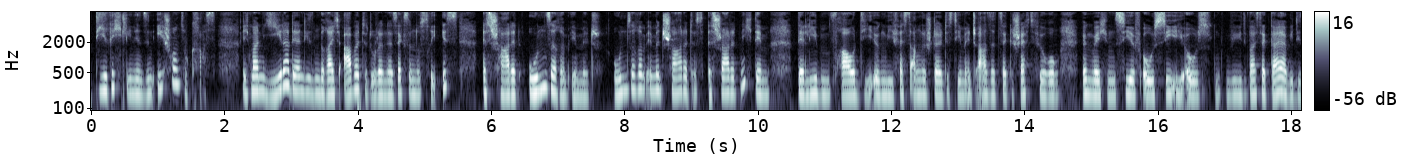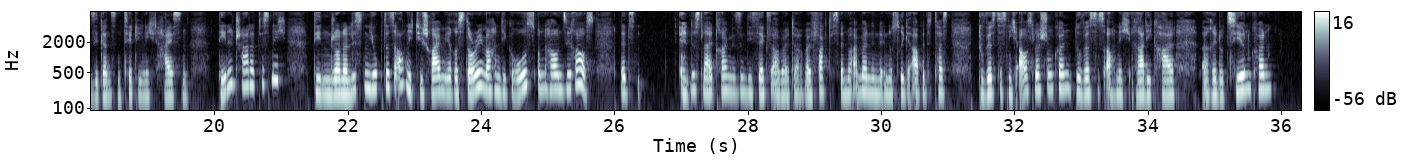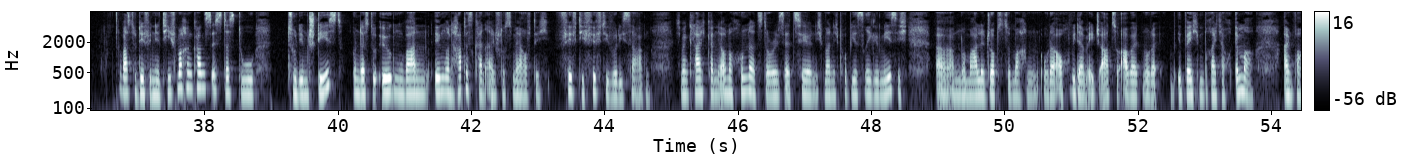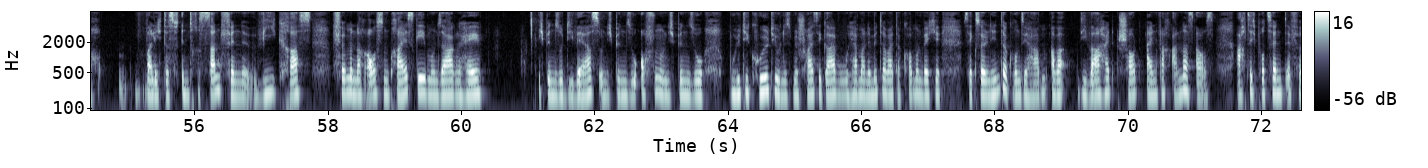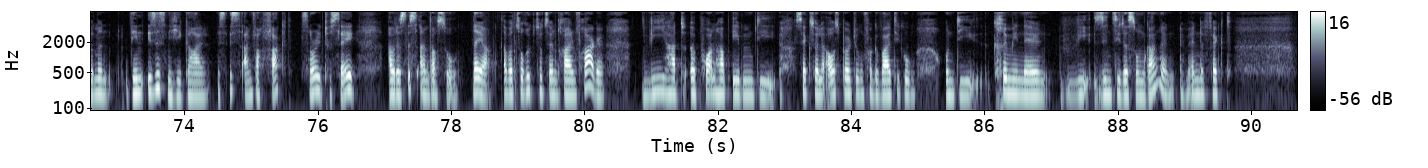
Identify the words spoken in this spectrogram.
die Richtlinien sind eh schon so krass. Ich meine, jeder, der in diesem Bereich arbeitet oder in der Sexindustrie ist, es schadet unserem Image. Unserem Image schadet es. Es schadet nicht dem der lieben Frau, die irgendwie fest angestellt ist, die im HR sitzt, der Geschäftsführung, irgendwelchen CFOs, CEOs, wie weiß der Geier, wie diese ganzen Titel nicht heißen. Denen schadet es nicht. Den Journalisten juckt es auch nicht. Die schreiben ihre Story, machen die groß und hauen sie raus. Letzten Endes Leidtragende sind die Sexarbeiter. Weil Fakt ist, wenn du einmal in der Industrie gearbeitet hast, du wirst es nicht auslöschen können, du wirst es auch nicht radikal äh, reduzieren können. Was du definitiv machen kannst, ist, dass du zu dem stehst und dass du irgendwann, irgendwann hat es keinen Einfluss mehr auf dich. 50-50 würde ich sagen. Ich meine, klar, ich kann ja auch noch 100 Stories erzählen. Ich meine, ich probiere es regelmäßig, äh, normale Jobs zu machen oder auch wieder im HR zu arbeiten oder in welchem Bereich auch immer. Einfach weil ich das interessant finde, wie krass Firmen nach außen preisgeben und sagen, hey, ich bin so divers und ich bin so offen und ich bin so multikulti und ist mir scheißegal, woher meine Mitarbeiter kommen und welche sexuellen Hintergrund sie haben. Aber die Wahrheit schaut einfach anders aus. 80 Prozent der Firmen, denen ist es nicht egal. Es ist einfach Fakt. Sorry to say. Aber das ist einfach so. Naja, aber zurück zur zentralen Frage wie hat äh, Pornhub eben die sexuelle Ausbeutung, Vergewaltigung und die Kriminellen, wie sind sie das umgangen? Im Endeffekt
